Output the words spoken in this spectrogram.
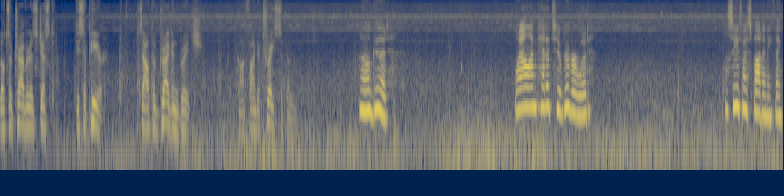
Lots of travelers just disappear. South of Dragon Bridge. Can't find a trace of them. Oh, good. Well, I'm headed to Riverwood. I'll see if I spot anything.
